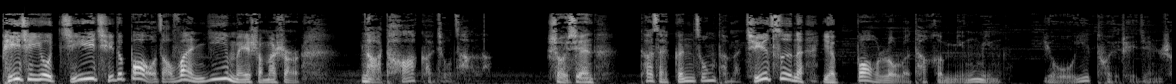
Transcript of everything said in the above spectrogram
脾气又极其的暴躁。万一没什么事儿，那他可就惨了。首先，他在跟踪他们；其次呢，也暴露了他和明明有一腿这件事。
